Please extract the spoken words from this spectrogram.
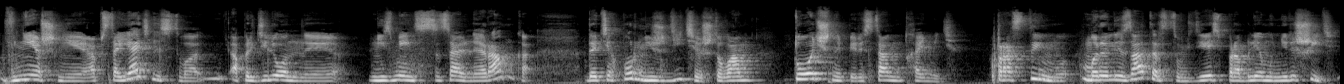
внешние обстоятельства, определенные, не изменится социальная рамка, до тех пор не ждите, что вам точно перестанут хамить. Простым морализаторством здесь проблему не решить.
